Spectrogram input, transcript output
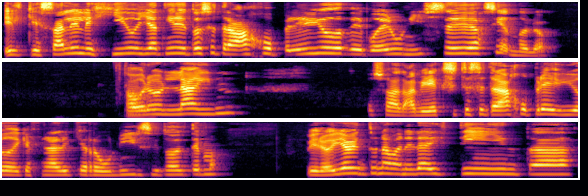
el que sale elegido ya tiene todo ese trabajo previo de poder unirse haciéndolo. Ahora online, o sea, también existe ese trabajo previo de que al final hay que reunirse y todo el tema, pero obviamente de una manera distinta,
